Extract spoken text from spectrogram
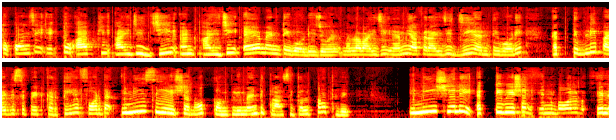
तो कौन सी? एक तो आपकी आईजीजी एंड आईजीएम एंटीबॉडी जो है मतलब आईजीएम या फिर आईजीजी एंटीबॉडी एक्टिवली पार्टिसिपेट करती है for the initiation of complement classical pathway initially activation involve in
